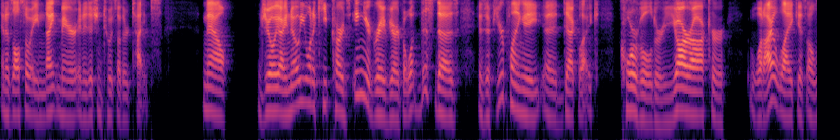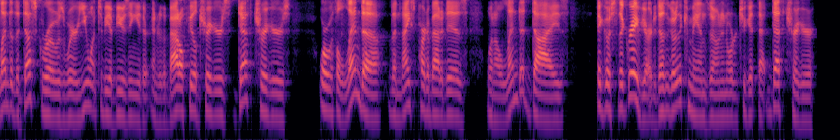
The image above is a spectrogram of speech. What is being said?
and is also a nightmare in addition to its other types. Now, Joey, I know you want to keep cards in your graveyard, but what this does is if you're playing a, a deck like Korvold or Yarok or what I like is Elenda the Dusk Rose, where you want to be abusing either enter the battlefield triggers, death triggers, or with Elenda, the nice part about it is when Elenda dies, it goes to the graveyard. It doesn't go to the command zone in order to get that death trigger.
